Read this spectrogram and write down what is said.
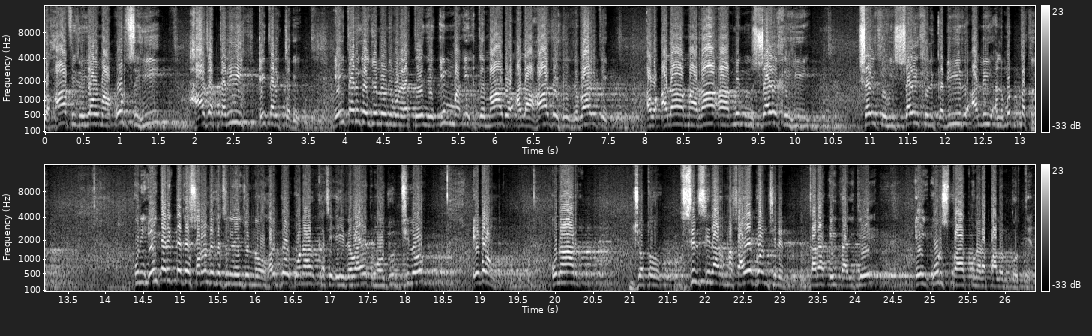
ইউহাফিজু ইয়াউমা উরসিহি, হাজা তারিখ, এই তারিখটাকে। এই তারিখে এই জন্য উনি মনে রাখতেন যে, ইম্মা ইতিমাদু আলা হাযিহি রিবায়াতি, আও আলা মা রাআ মিন শাইখিহি শাইখিহি শাইখুল কবির আলী আল মুত্তাকি উনি এই তারিখটাকে স্মরণ রেখেছিলেন এই জন্য হয়তো ওনার কাছে এই রেওয়ায়ত মজুদ ছিল এবং ওনার যত সিলসিলার মাসায়েকগণ ছিলেন, তারা এই তারিখে এই উর্স পাক ওনারা পালন করতেন।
